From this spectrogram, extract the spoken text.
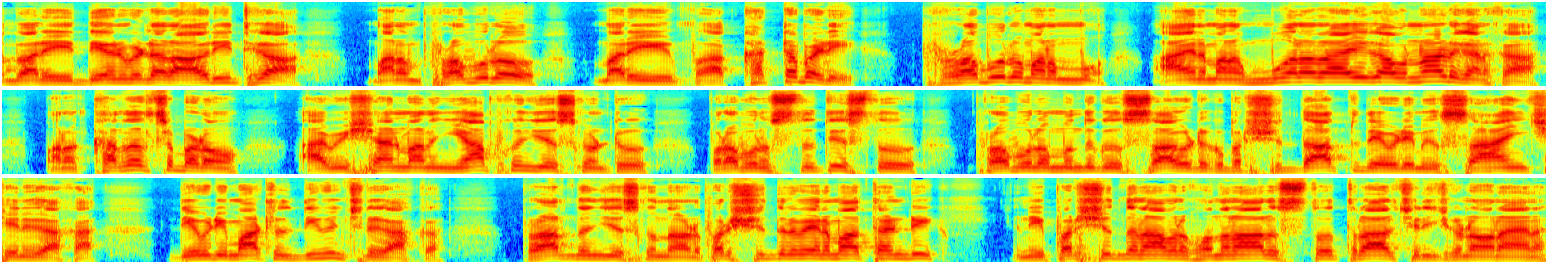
మరి దేవుని విడారా ఆ రీతిగా మనం ప్రభులో మరి కట్టబడి ప్రభులు మనం ఆయన మనకు మూలరాయిగా ఉన్నాడు కనుక మనం కదల్చబడం ఆ విషయాన్ని మనం జ్ఞాపకం చేసుకుంటూ ప్రభును స్థుతిస్తూ ప్రభుల ముందుకు సాగుటకు పరిశుద్ధాత్మ దేవుడి మీకు సహాయం చేయనుగాక దేవుడి మాటలు దీవించనుగాక ప్రార్థన చేసుకుందాం. పరిశుద్ధమైన మా తండ్రి నీ పరిశుద్ధ నామను వందనాలు స్తోత్రాలు చెల్లించుకున్నావు నాయన.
